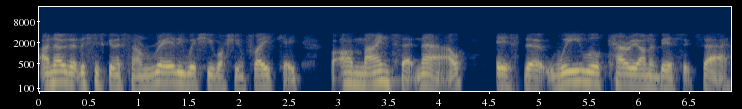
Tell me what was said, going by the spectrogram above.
I know that this is going to sound really wishy washy and flaky, but our mindset now is that we will carry on and be a success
